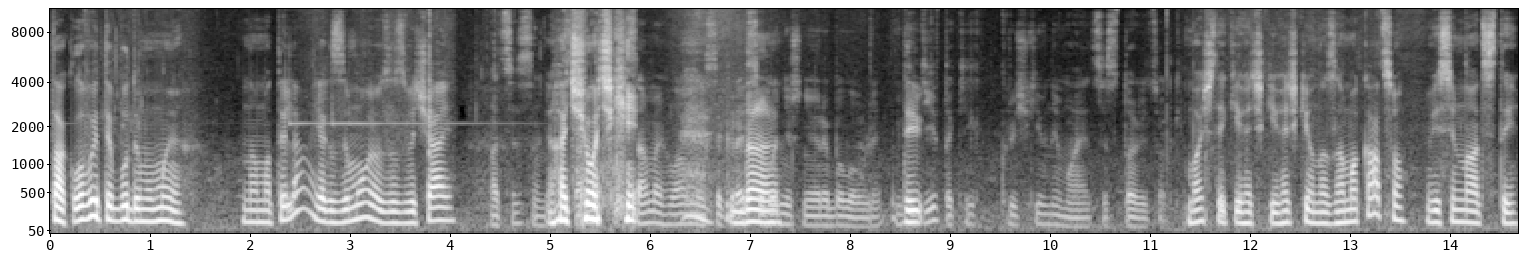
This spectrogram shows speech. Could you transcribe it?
Так, ловити будемо ми на мотиля, як зимою зазвичай. А це Саня, Гачочки. Саме, саме головний секрет Да. сьогоднішньої риболовлі. Див- воді таких крючків немає, це 100%. Бачите, які гачки. Гачки у нас Гамакацу, 18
